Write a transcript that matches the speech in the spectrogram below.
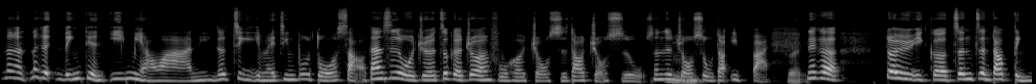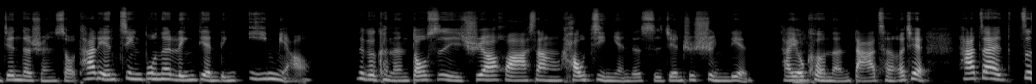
那个那个零点一秒啊，你的进也没进步多少。但是我觉得这个就很符合九十到九十五，甚至九十五到一百。对，那个对于一个真正到顶尖的选手，他连进步那零点零一秒。那个可能都是需要花上好几年的时间去训练才有可能达成，嗯、而且他在这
